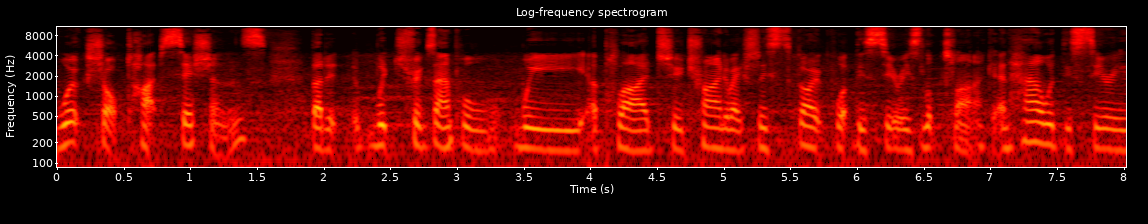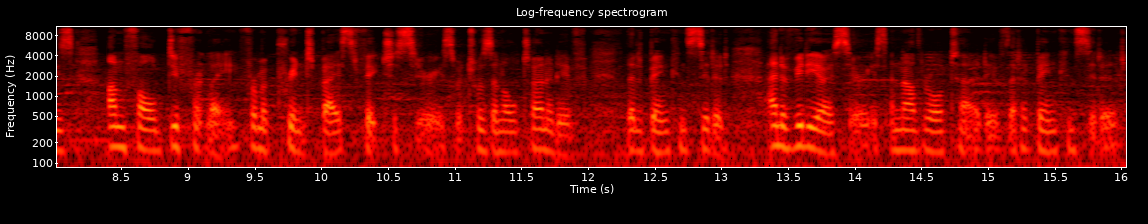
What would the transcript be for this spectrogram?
workshop type sessions, but it, which, for example, we applied to trying to actually scope what this series looked like and how would this series unfold differently from a print based feature series, which was an alternative that had been considered, and a video series, another alternative that had been considered.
